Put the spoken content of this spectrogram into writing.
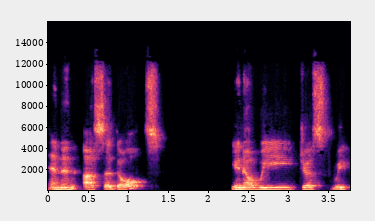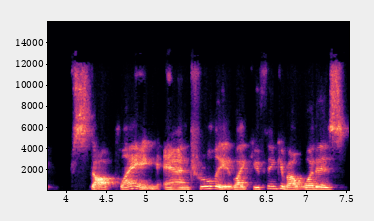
And then us adults you know we just we stop playing. And truly like you think about what is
